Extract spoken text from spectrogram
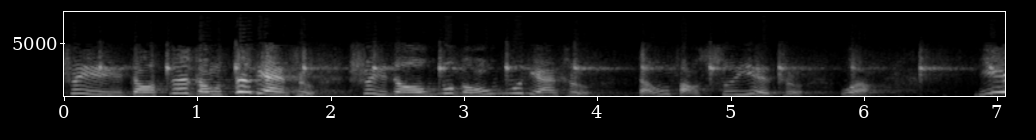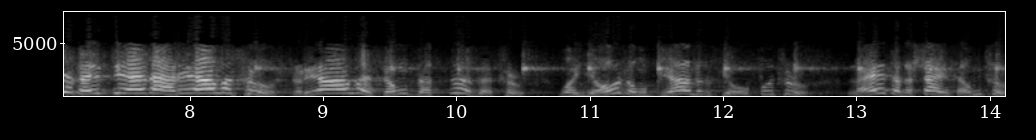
睡到四更四点头，睡到五更五点头，东方出一头，我一根扁担两个头，是两个绳子四个头，我腰中别了个小斧头，来到了山东头，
